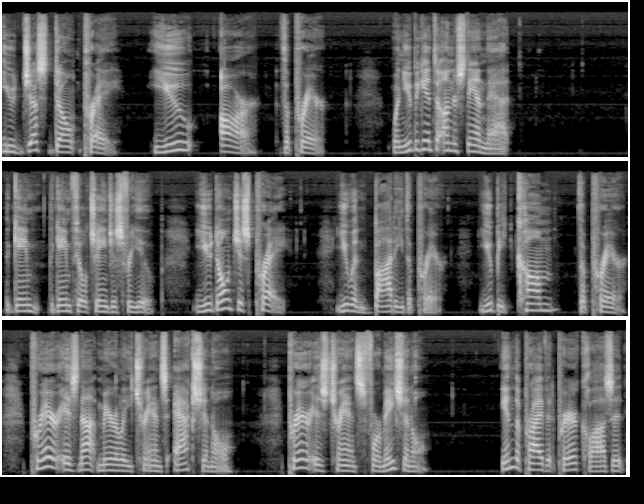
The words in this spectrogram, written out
You just don't pray. You are the prayer. When you begin to understand that, the game the game field changes for you. You don't just pray. you embody the prayer. You become the prayer. Prayer is not merely transactional, prayer is transformational. In the private prayer closet,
